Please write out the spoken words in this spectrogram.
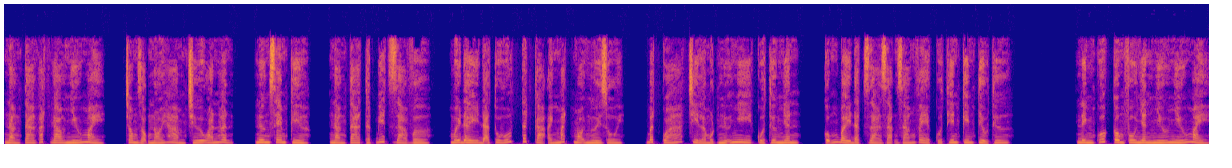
nàng ta gắt gao nhíu mày, trong giọng nói hàm chứa oán hận, nương xem kìa, nàng ta thật biết giả vờ, mới đây đã thu hút tất cả ánh mắt mọi người rồi, bất quá chỉ là một nữ nhi của thương nhân, cũng bày đặt giả dạng dáng vẻ của thiên kim tiểu thư. Ninh quốc công phu nhân nhíu nhíu mày,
